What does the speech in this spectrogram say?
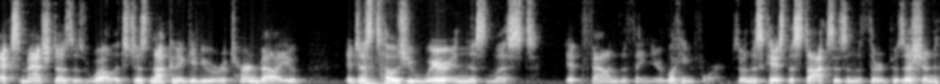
XMatch does as well. It's just not going to give you a return value. It just tells you where in this list it found the thing you're looking for. So in this case, the stocks is in the third position.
